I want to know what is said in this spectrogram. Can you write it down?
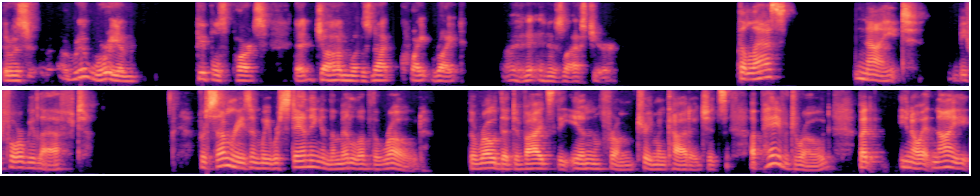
there was a real worry on people's parts that John was not quite right uh, in his last year. The last night before we left, for some reason, we were standing in the middle of the road, the road that divides the inn from Treeman Cottage. It's a paved road, but you know, at night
